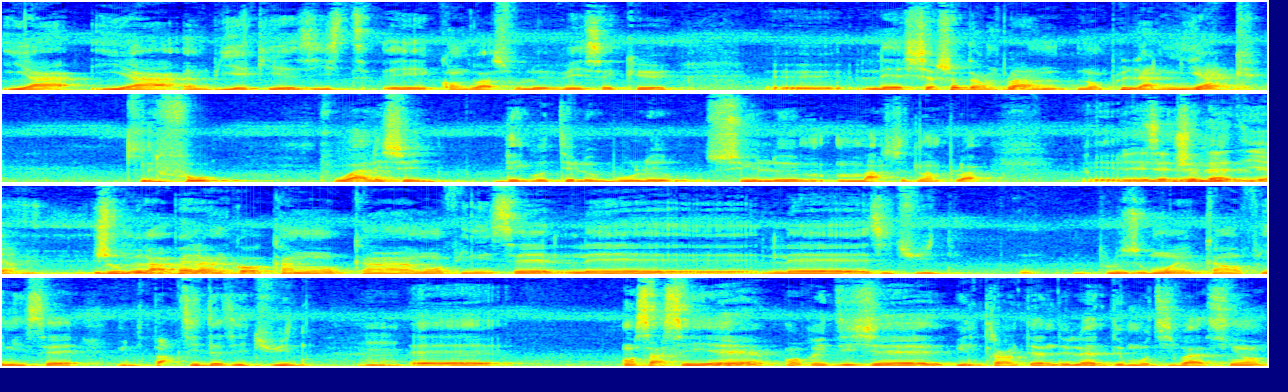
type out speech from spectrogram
il y a, y a un biais qui existe et qu'on doit soulever, c'est que les chercheurs d'emploi n'ont plus la niaque qu'il faut pour aller se dégoter le boulot sur le marché de l'emploi. Je me, dire. je me rappelle encore quand on, quand on finissait les, les études, plus ou moins quand on finissait une partie des études, hmm. euh, on s'asseyait, on rédigeait une trentaine de lettres de motivation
